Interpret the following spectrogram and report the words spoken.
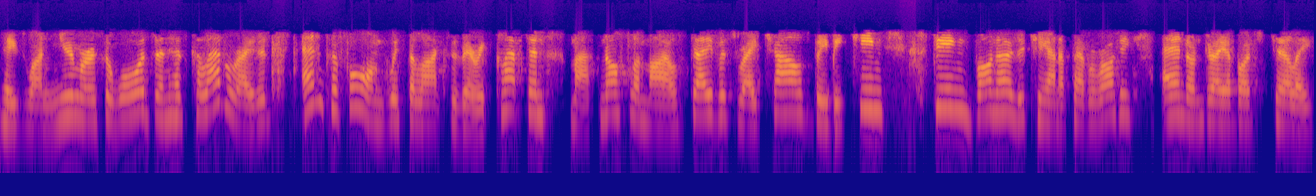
He's won numerous awards and has collaborated and performed with the likes of Eric Clapton, Mark Knopfler, Miles Davis, Ray Charles, B.B. King, Sting, Bono, Luciano Pavarotti, and Andrea Bocelli.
